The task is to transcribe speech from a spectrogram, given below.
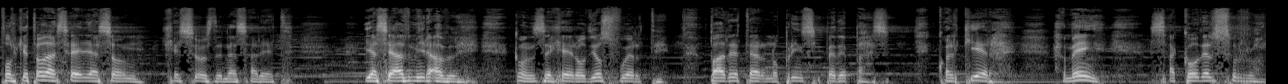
Porque todas ellas son Jesús de Nazaret y sea admirable, consejero, Dios fuerte, Padre eterno, príncipe de paz. Cualquiera, amén, sacó del zurrón,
